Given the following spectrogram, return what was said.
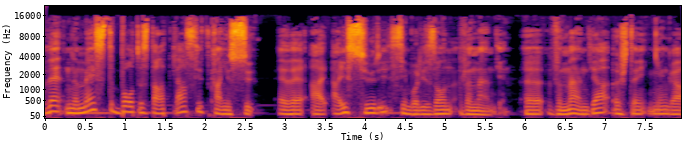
Dhe në mes të botës të Atlasit ka një sy, edhe ai ai syri simbolizon vëmendjen. Ë vëmendja është një nga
